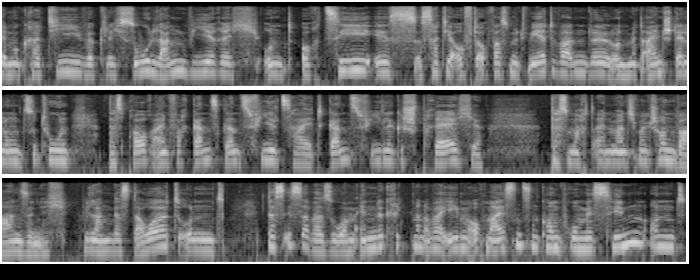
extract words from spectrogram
Demokratie wirklich so langwierig und auch zäh ist. Es hat ja oft auch was mit Wertewandel und mit Einstellungen zu tun. Das braucht einfach ganz, ganz viel Zeit, ganz viele Gespräche das macht einen manchmal schon wahnsinnig, wie lange das dauert. Und das ist aber so. Am Ende kriegt man aber eben auch meistens einen Kompromiss hin. Und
